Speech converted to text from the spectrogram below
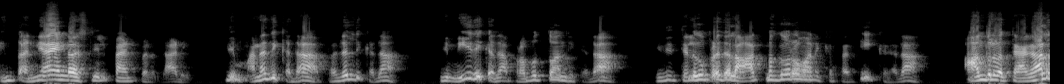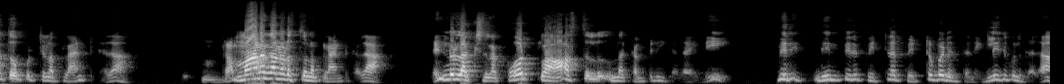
ఇంత అన్యాయంగా స్టీల్ ప్లాంట్ పైన దాడి? ఇది మనది కదా ప్రజలది కదా. ఇది మీది కదా ప్రభుత్వానికి కదా ఇది తెలుగు ప్రజల ఆత్మగౌరవానికి ప్రతీక కదా ఆంధ్రుల త్యాగాలతో పుట్టిన ప్లాంట్ కదా బ్రహ్మాండంగా నడుస్తున్న ప్లాంట్ కదా రెండు లక్షల కోట్ల ఆస్తులు ఉన్న కంపెనీ కదా ఇది. మీరు దీని మీద పెట్టిన పెట్టుబడి ఇంత నెగ్లిజిబుల్ కదా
